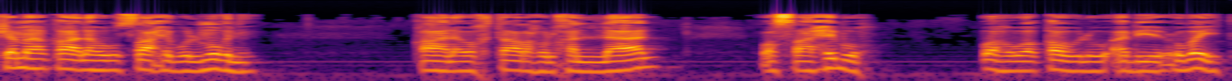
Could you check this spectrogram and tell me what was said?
كما قاله صاحب المغني. قال واختاره الخلال وصاحبه وهو قول أبي عبيد.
